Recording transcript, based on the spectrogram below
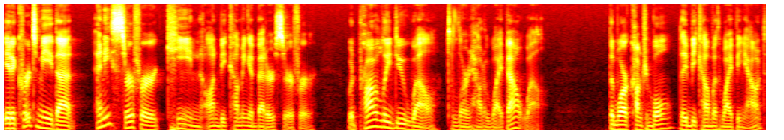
It occurred to me that any surfer keen on becoming a better surfer would probably do well to learn how to wipe out well. The more comfortable they become with wiping out,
